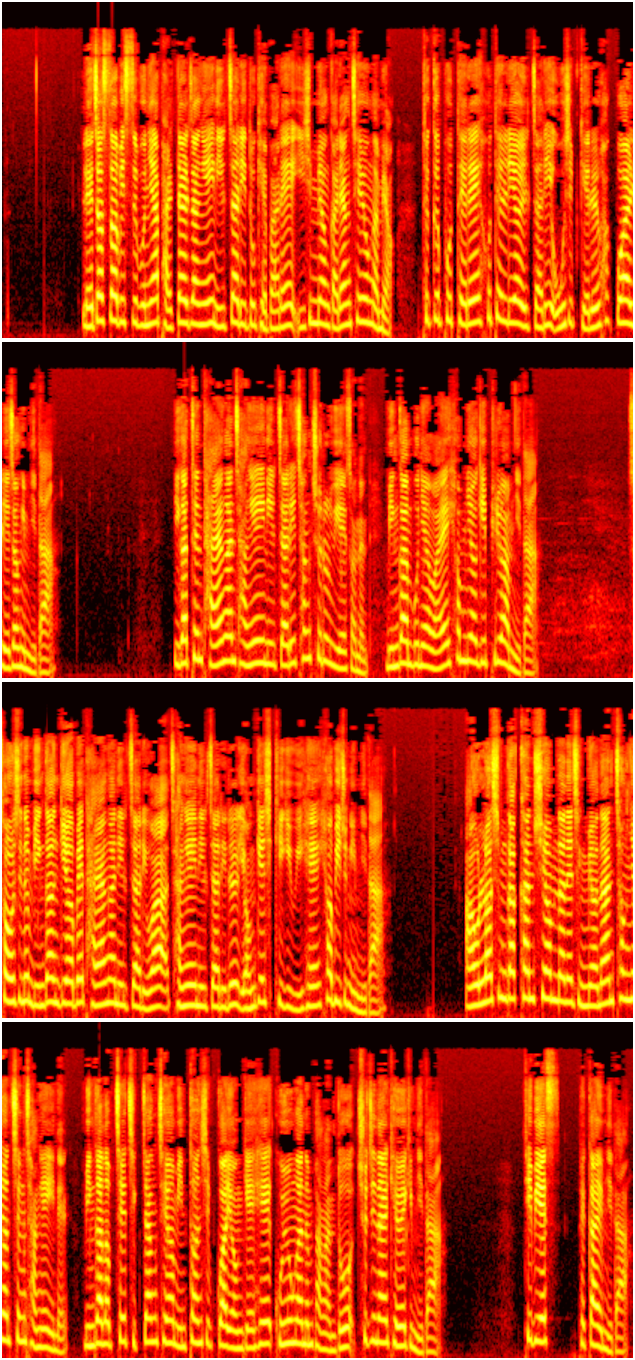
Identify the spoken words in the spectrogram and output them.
레저 서비스 분야 발달 장애인 일자리도 개발해 20명가량 채용하며 특급 호텔에 호텔리어 일자리 50개를 확보할 예정입니다. 이 같은 다양한 장애인 일자리 창출을 위해서는 민간 분야와의 협력이 필요합니다. 서울시는 민간 기업의 다양한 일자리와 장애인 일자리를 연계시키기 위해 협의 중입니다. 아울러 심각한 취업난에 직면한 청년층 장애인을 민간업체 직장 체험 인턴십과 연계해 고용하는 방안도 추진할 계획입니다. TBS 백가입니다.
